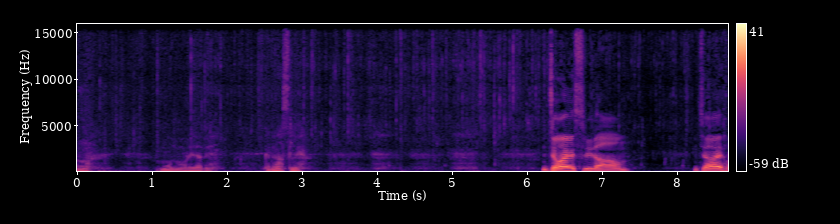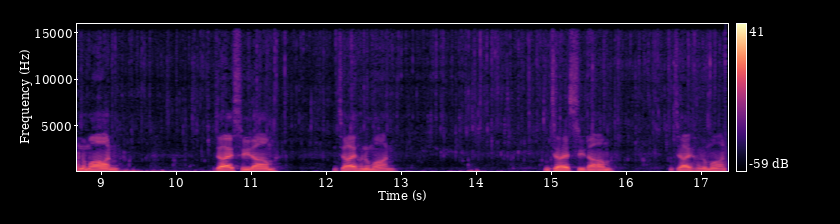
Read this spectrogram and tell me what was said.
মন ভরে যাবে এখানে আসলে। জয় শ্রীরাম, জয় হনুমান, জয় শ্রীরাম, জয় হনুমান, জয় শ্রীরাম, জয় হনুমান,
